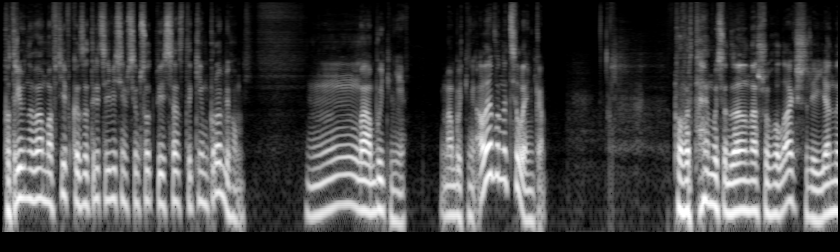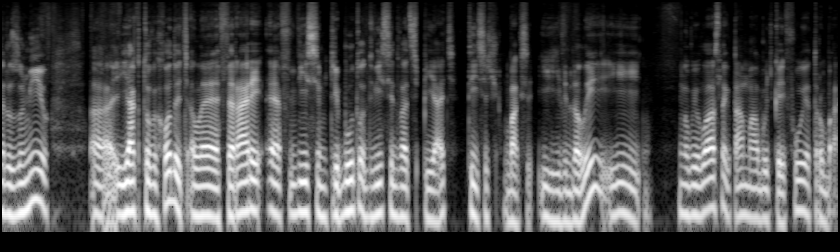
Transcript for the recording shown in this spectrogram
Потрібна вам автівка за 38 750 з таким пробігом? Мабуть, ні. Мабуть, ні. Але вона ціленька. Повертаємося до нашого лакшері. Я не розумію, е, як то виходить, але Ferrari F8 Tributo 225 тисяч баксів. Її віддали, і новий власник там, мабуть, кайфує труба.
